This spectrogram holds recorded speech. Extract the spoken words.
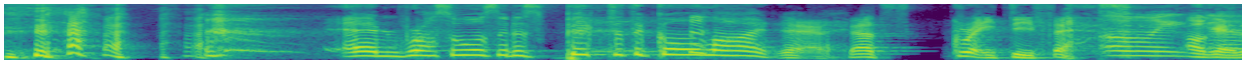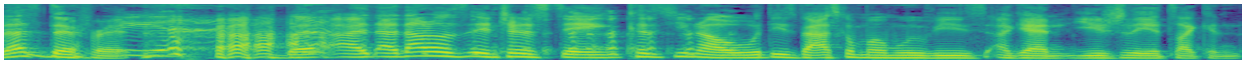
And Russell Wilson is picked to the goal line. Yeah, that's great defense. Oh my god. Okay, that's different. Yeah. but I, I thought it was interesting because you know with these basketball movies, again, usually it's like an,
